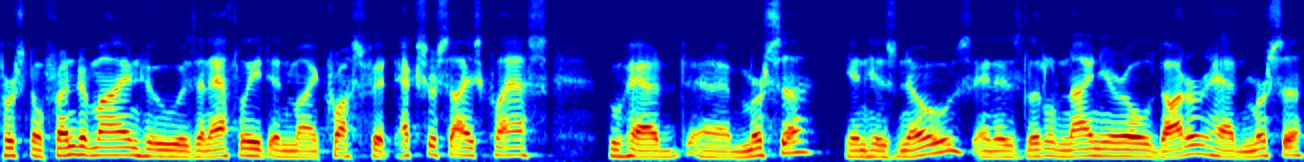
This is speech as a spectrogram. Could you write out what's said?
personal friend of mine who was an athlete in my CrossFit exercise class who had uh, MRSA in his nose, and his little nine year old daughter had MRSA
